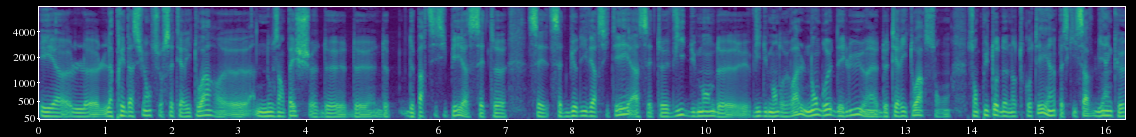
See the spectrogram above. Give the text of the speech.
et euh, la prédation sur ces territoires nous empêche de, de, de, de, participer à cette, cette, biodiversité, à cette vie du monde, vie du monde rural. Nombreux d'élus de territoires sont, sont plutôt de notre côté, hein, parce qu'ils savent bien que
